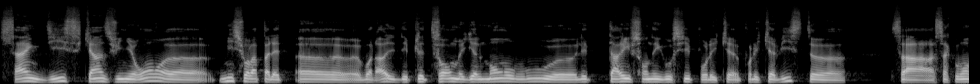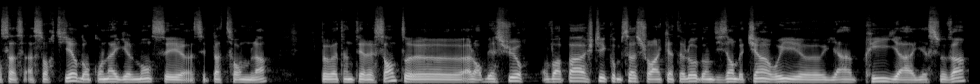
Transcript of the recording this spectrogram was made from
5, 10, 15 vignerons euh, mis sur la palette. Euh, voilà, des plateformes également où euh, les tarifs sont négociés pour les, pour les cavistes. ça, ça commence à, à, sortir. Donc, on a également ces, ces plateformes-là peuvent être intéressantes. alors, bien sûr, on va pas acheter comme ça sur un catalogue en disant, bah, tiens, oui, il y a un prix, il y a, y a, ce vin.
